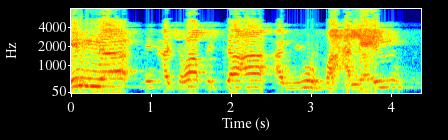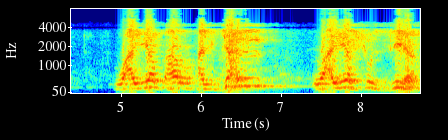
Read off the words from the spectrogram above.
إن من أشراط الساعة أن يرفع العلم وأن يظهر الجهل وأن يفشو الزنا.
